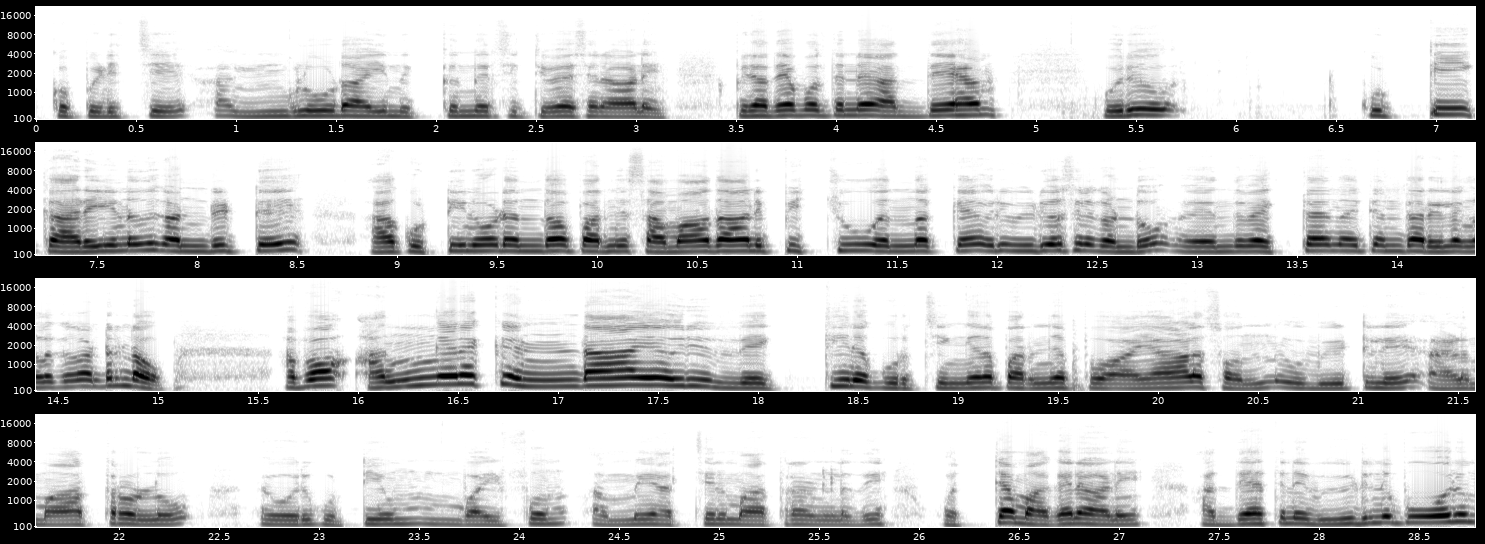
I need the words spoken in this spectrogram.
ഒക്കെ പിടിച്ച് ഇൻക്ലൂഡായി നിൽക്കുന്ന ഒരു സിറ്റുവേഷനാണ് പിന്നെ അതേപോലെ തന്നെ അദ്ദേഹം ഒരു കുട്ടി കരയണത് കണ്ടിട്ട് ആ കുട്ടീനോട് എന്തോ പറഞ്ഞ് സമാധാനിപ്പിച്ചു എന്നൊക്കെ ഒരു വീഡിയോസിൽ കണ്ടു. എന്ത് വ്യക്തമായിട്ട് എന്താ അറിയില്ല. നിങ്ങളൊക്കെ കണ്ടിട്ടുണ്ടാവും. അപ്പോൾ അങ്ങനെയൊക്കെ ഉണ്ടായ ഒരു വ്യക്തിനെ കുറിച്ച് ഇങ്ങനെ പറഞ്ഞപ്പോൾ അയാളെ സ്വന്തം വീട്ടിൽ അയാൾ മാത്രമേ ഉള്ളൂ. ഒരു കുട്ടിയും വൈഫും അമ്മയും അച്ഛനും മാത്രമാണുള്ളത് ഒറ്റ മകനാണ്. അദ്ദേഹത്തിന്റെ വീടിന് പോലും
